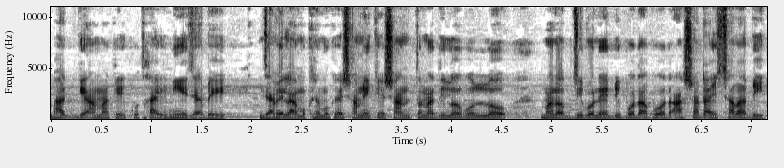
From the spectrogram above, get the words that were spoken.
ভাগ্যে আমাকে কোথায় নিয়ে যাবে? জামিলা মুখে মুখে স্বামীকে সান্ত্বনা দিল, বলল, মানব জীবনে বিপদ আপদ আসাটাই স্বাভাবিক।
